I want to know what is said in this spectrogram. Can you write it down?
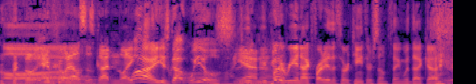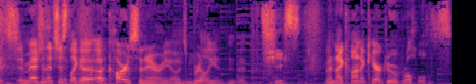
Aw. Everyone else has gotten like Why? He's got wheels. yeah, I you know. could have reenact Friday the Thirteenth or something with that guy. It's, imagine that's just like a, a car scenario. It's brilliant. Jeez. An iconic character who rolls.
